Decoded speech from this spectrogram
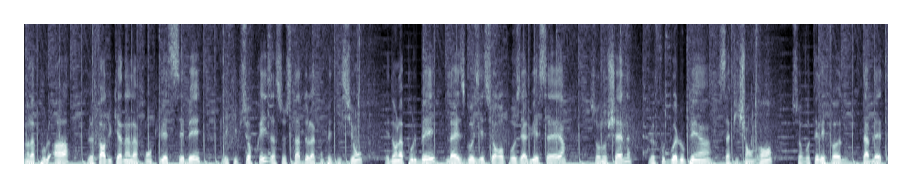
Dans la poule A, le phare du canal affronte l'USCB, l'équipe surprise à ce stade de la compétition. Et dans la poule B, l'AS Gosier sera opposé à l'USR. Sur nos chaînes, le foot guadeloupéen s'affiche en grand sur vos téléphones, tablettes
